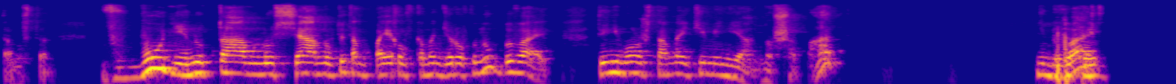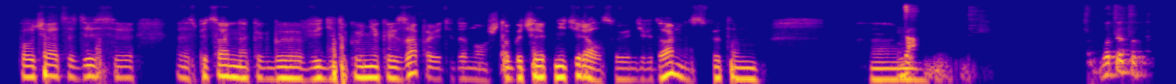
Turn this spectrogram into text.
Потому что в будни, ну там, ну сям, ну ты там поехал в командировку, ну бывает. Ты не можешь там найти меня. Но шаббат не бывает. Получается, здесь э, специально как бы в виде такой некой заповеди дано, чтобы человек не терял свою индивидуальность в этом. Да. Вот этот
